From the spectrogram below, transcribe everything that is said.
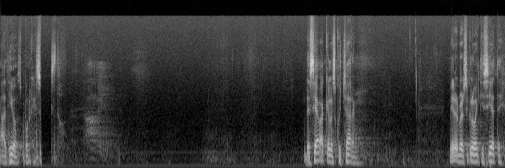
a Dios por Jesucristo. Deseaba que lo escucharan. Mira el versículo 27.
